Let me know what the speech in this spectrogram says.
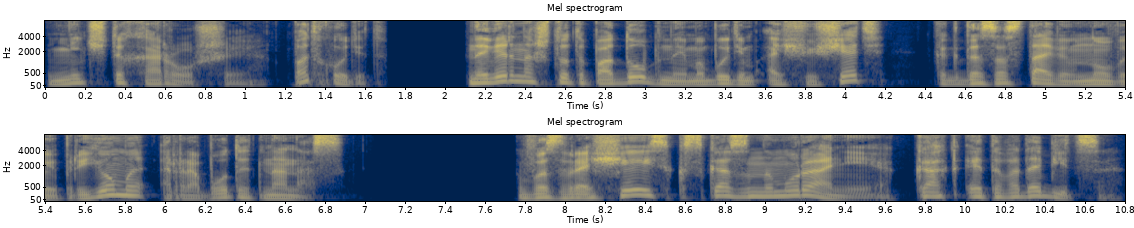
Нечто хорошее. Подходит. Наверное, что-то подобное мы будем ощущать, когда заставим новые приемы работать на нас. Возвращаясь к сказанному ранее, как этого добиться?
